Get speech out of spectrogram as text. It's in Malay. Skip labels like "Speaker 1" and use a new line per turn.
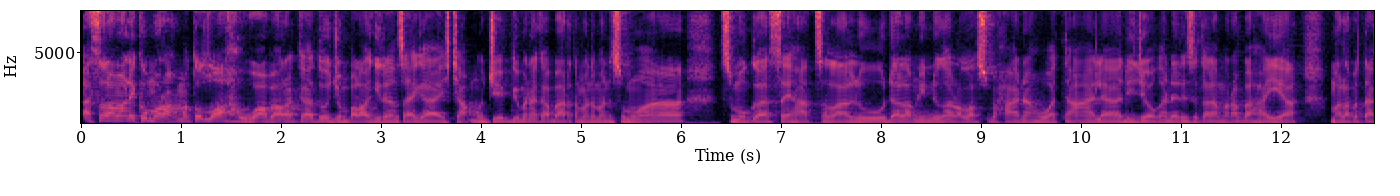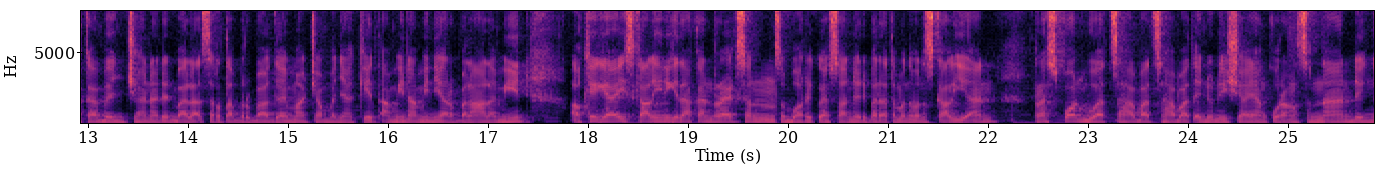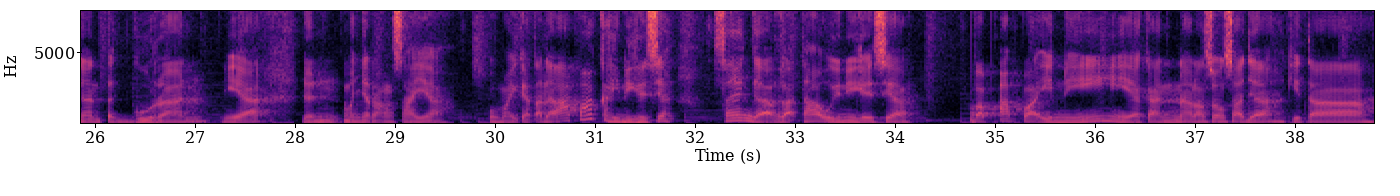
Assalamualaikum warahmatullahi wabarakatuh. Jumpa lagi dengan saya guys. Cak Mujib Gimana kabar teman-teman semua? Semoga sehat selalu Dalam lindungan Allah subhanahu wa ta'ala Dijauhkan dari segala mara bahaya Malapetaka, bencana dan balak Serta berbagai macam penyakit. Amin amin ya rabbal alamin Oke okay guys kali ini kita akan reaction Sebuah requestan daripada teman-teman sekalian Respon buat sahabat-sahabat Indonesia Yang kurang senang dengan teguran ya Dan menyerang saya Oh my god, ada apakah ini guys ya? Saya nggak nggak tahu ini guys ya. Bab apa ini ya kan? Nah langsung saja kita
